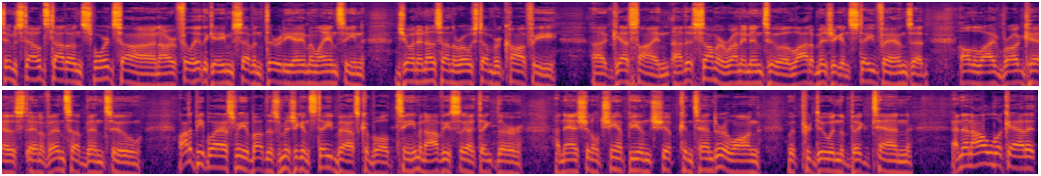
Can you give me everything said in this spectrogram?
Tim Staudt, Staudt on Sports on our affiliate, the game 7:30 a.m. in Lansing, joining us on the Roast Umber Coffee uh, guest line uh, this summer. Running into a lot of Michigan State fans at all the live broadcasts and events I've been to. A lot of people ask me about this Michigan State basketball team, and obviously, I think they're a national championship contender along with Purdue in the Big Ten. And then I'll look at it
